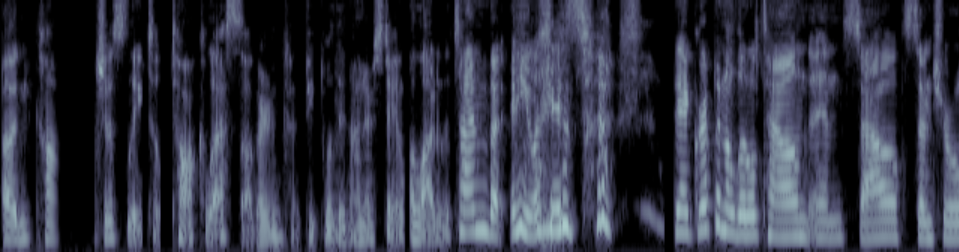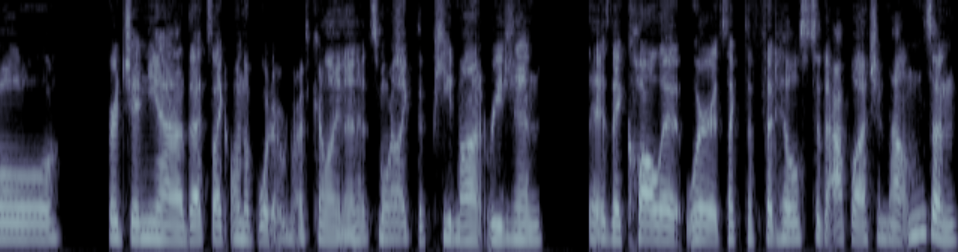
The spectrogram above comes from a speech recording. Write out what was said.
unconsciously to talk less Southern because people didn't understand a lot of the time. But anyways, I grew up in a little town in South Central Virginia that's like on the border of North Carolina, and it's more like the Piedmont region as they call it, where it's like the foothills to the Appalachian Mountains. And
